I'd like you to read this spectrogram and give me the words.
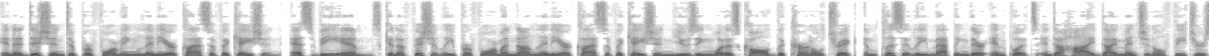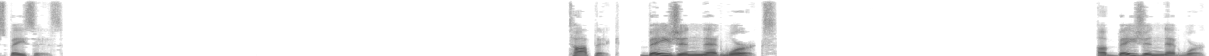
In addition to performing linear classification, SVMs can efficiently perform a nonlinear classification using what is called the kernel trick, implicitly mapping their inputs into high-dimensional feature spaces. Bayesian networks A Bayesian network,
